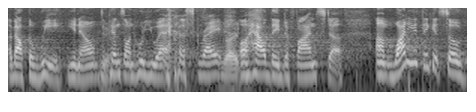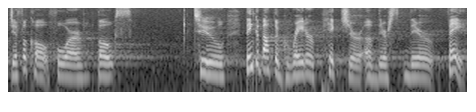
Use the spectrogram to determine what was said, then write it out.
about the we, you know, depends on who you ask, right? Right. On how they define stuff. Um, why do you think it's so difficult for folks to think about the greater picture of their, their faith,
